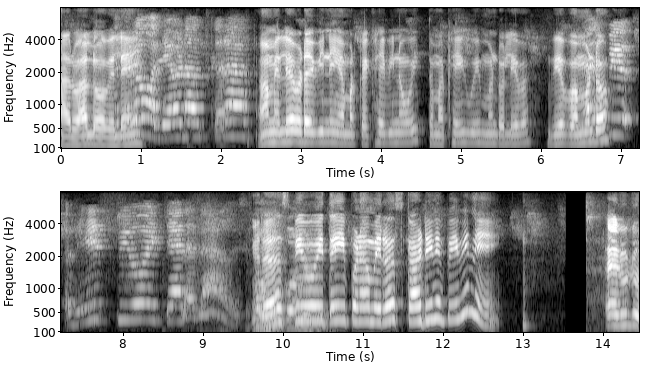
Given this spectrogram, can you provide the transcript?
સારું હાલો હવે લઈ. અમે લેવડાવી નહીં અમારે કઈ ખાવી ન હોય. તમારે ખાવી હોય મંડો લેવા. વેવવા મંડો. રસ પીવો હોય તો એ પણ અમે રસ કાઢીને પીવી ને. એ રુદુ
